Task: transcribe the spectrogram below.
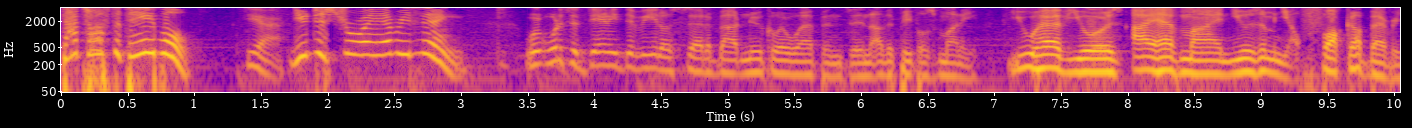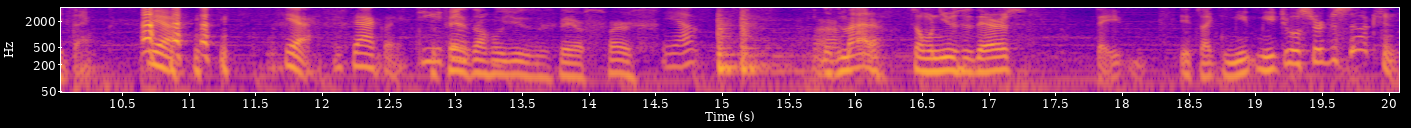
that's off the table. yeah. You destroy everything. What, what is it Danny DeVito said about nuclear weapons and other people's money? You have yours, I have mine. Use them, and you'll fuck up everything. yeah, yeah, exactly. Do you Depends think? on who uses theirs first. Yep. Doesn't matter. Someone uses theirs, they. It's like mu- mutual assured destruction.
